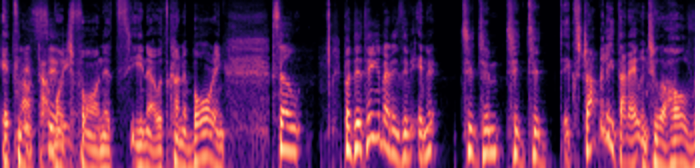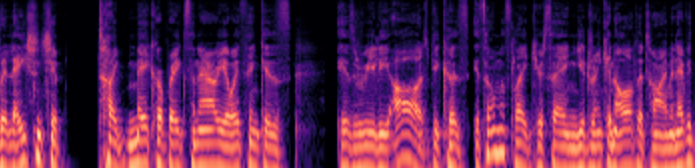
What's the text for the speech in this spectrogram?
it's not It's that silly. much fun it's you know it's kind of boring so but the thing about it is if to, to, to, to extrapolate that out into a whole relationship type make or break scenario I think is is really odd because it's almost like you're saying you're drinking all the time and every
